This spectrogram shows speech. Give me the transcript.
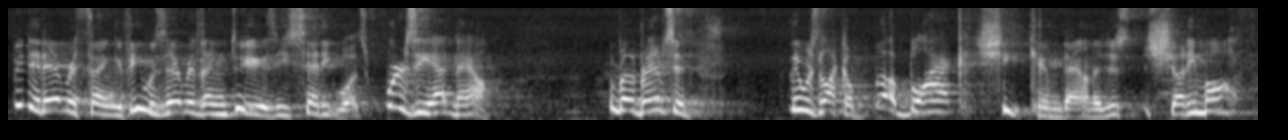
If he did everything, if he was everything to you as he said he was, where's he at now? And Brother Branham said, there was like a, a black sheet came down and just shut him off.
